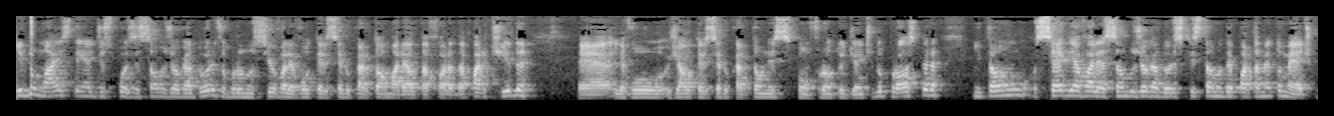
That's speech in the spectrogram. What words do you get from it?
E do mais, tem à disposição os jogadores. O Bruno Silva levou o terceiro cartão amarelo, está fora da partida. É, levou já o terceiro cartão nesse confronto diante do Próspera. Então, segue a avaliação dos jogadores que estão no departamento médico.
